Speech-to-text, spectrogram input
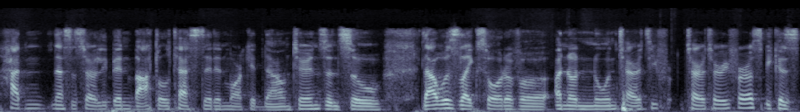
hadn't necessarily been battle tested in market downturns, and so that was like sort of a an unknown territory territory for us because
